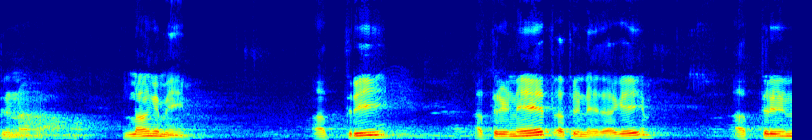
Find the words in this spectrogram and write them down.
तृण लंग में। अत्रि, अत्रिनेत अत्रिनेत, आगे। अत्रिन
